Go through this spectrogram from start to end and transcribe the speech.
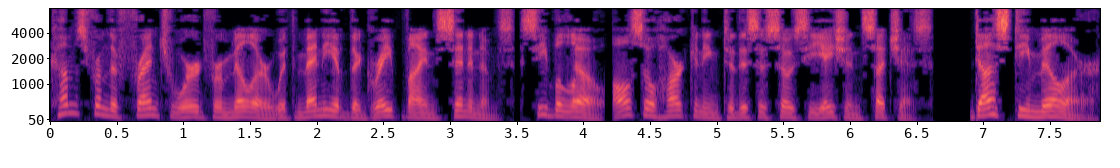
comes from the French word for miller with many of the grapevine's synonyms see below also hearkening to this association such as, dusty miller,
